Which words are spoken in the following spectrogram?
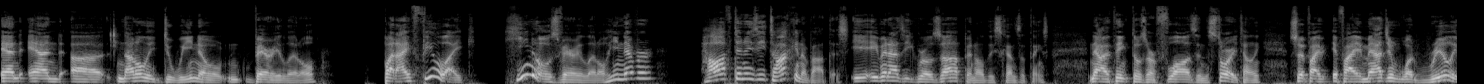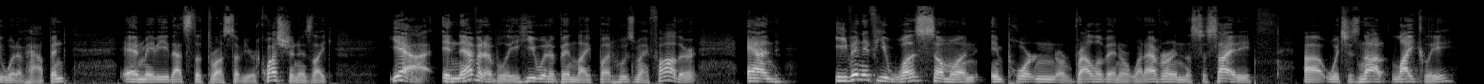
and and uh, not only do we know very little, but I feel like he knows very little. He never. How often is he talking about this? Even as he grows up and all these kinds of things. Now, I think those are flaws in the storytelling. So if I if I imagine what really would have happened, and maybe that's the thrust of your question, is like, yeah, inevitably he would have been like, but who's my father? And even if he was someone important or relevant or whatever in the society, uh, which is not likely,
